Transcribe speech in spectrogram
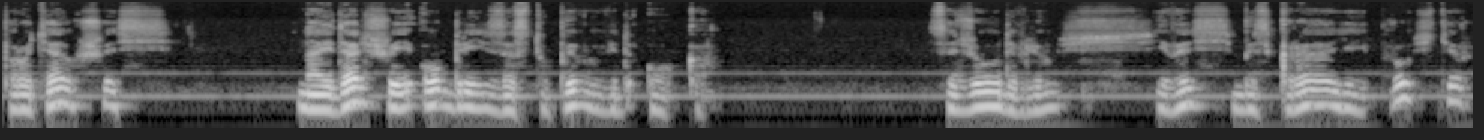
протягшись, найдальший обрій заступив від ока. Сиджу, дивлюсь, і весь безкраїй простір,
